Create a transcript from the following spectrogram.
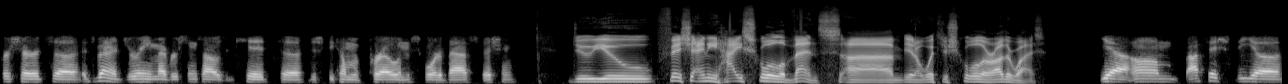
for sure, it's uh, it's been a dream ever since I was a kid to just become a pro in the sport of bass fishing. Do you fish any high school events, uh, you know, with your school or otherwise? Yeah, um, I fished the uh,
